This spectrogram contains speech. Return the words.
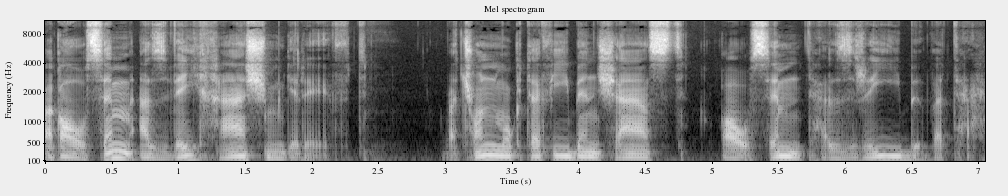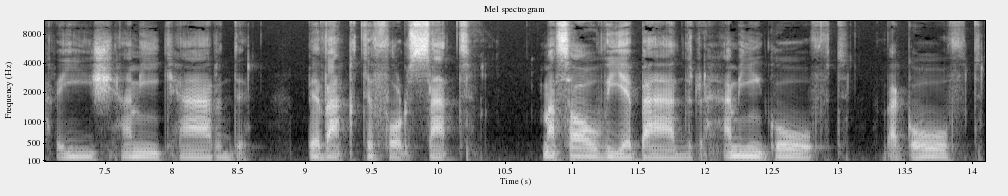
و قاسم از وی خشم گرفت. و چون مکتفی بنشست قاسم تزریب و تحریش همی کرد. به وقت فرصت. مساوی بدر همی گفت و گفت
